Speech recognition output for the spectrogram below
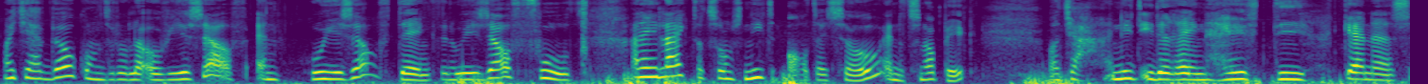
Want je hebt wel controle over jezelf. En hoe je zelf denkt en hoe je zelf voelt. Alleen lijkt dat soms niet altijd zo. En dat snap ik. Want ja, niet iedereen heeft die kennis.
